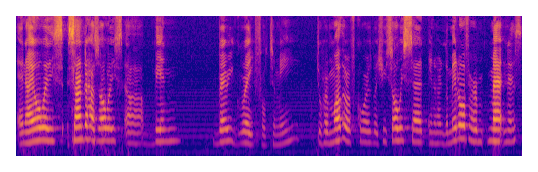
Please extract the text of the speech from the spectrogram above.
and I always, Sandra has always uh, been very grateful to me, to her mother, of course, but she's always said, in her, in the middle of her madness,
